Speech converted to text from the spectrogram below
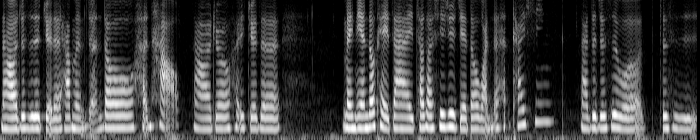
然后就是觉得他们人都很好，然后就会觉得每年都可以在草草戏剧节都玩得很开心。那这就是我就是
